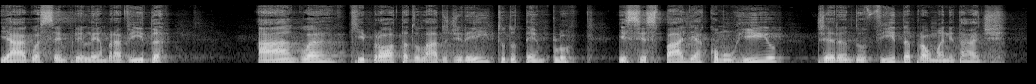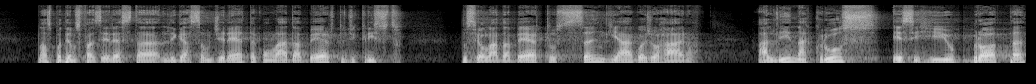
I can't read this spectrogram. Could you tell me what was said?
E a água sempre lembra a vida a água que brota do lado direito do templo e se espalha como um rio, gerando vida para a humanidade. Nós podemos fazer esta ligação direta com o lado aberto de Cristo. Do seu lado aberto, sangue e água jorraram. Ali na cruz, esse rio brota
